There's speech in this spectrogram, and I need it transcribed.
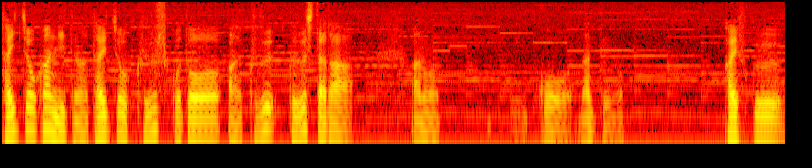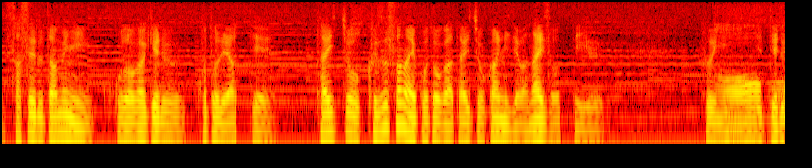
体調管理っていうのは体調を崩すこと、あ、崩、崩したら、あの、こう、なんていうの？回復させるために心がけることであって、体調を崩さないことが体調管理ではないぞっていう風に言ってる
